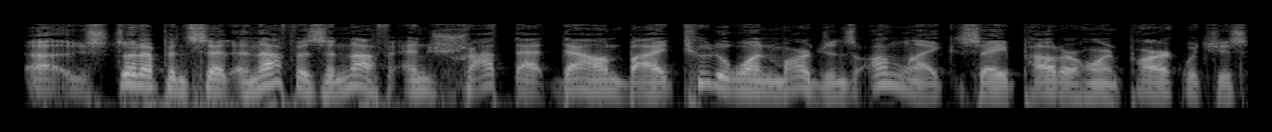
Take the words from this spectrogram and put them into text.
uh, stood up and said, enough is enough, and shot that down by two to one margins, unlike, say, Powderhorn Park, which is,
